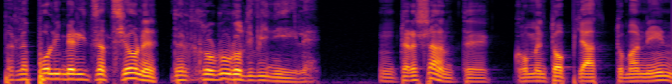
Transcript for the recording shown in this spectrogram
per la polimerizzazione del cloruro di vinile. Interessante, commentò piatto Manin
